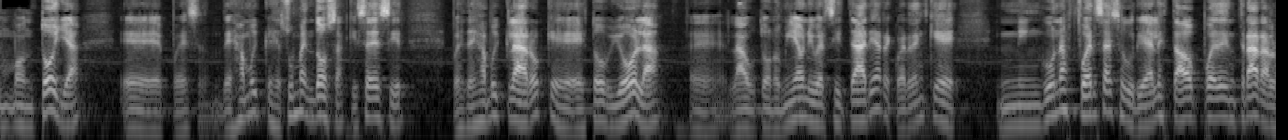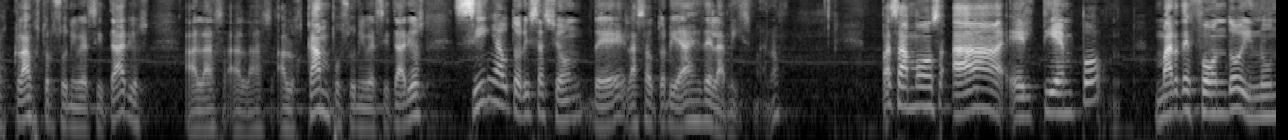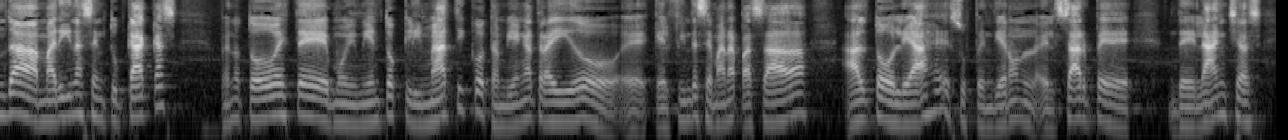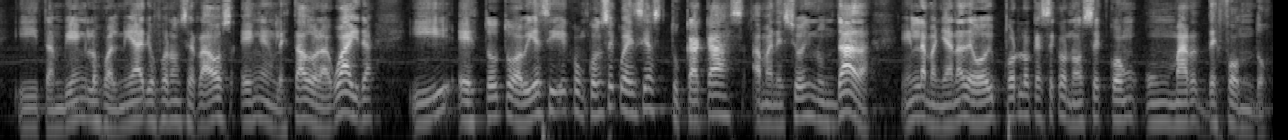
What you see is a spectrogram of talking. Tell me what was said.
Montoya, eh, pues deja muy, Jesús Mendoza, quise decir, pues deja muy claro que esto viola eh, la autonomía universitaria. Recuerden que ninguna fuerza de seguridad del Estado puede entrar a los claustros universitarios, a, las, a, las, a los campus universitarios, sin autorización de las autoridades de la misma. ¿no? Pasamos a el tiempo. Mar de fondo inunda marinas en Tucacas. Bueno, todo este movimiento climático también ha traído eh, que el fin de semana pasada alto oleaje, suspendieron el zarpe de lanchas y también los balnearios fueron cerrados en, el estado de La Guaira y esto todavía sigue con consecuencias. Tucacas amaneció inundada en la mañana de hoy por lo que se conoce con un mar de fondo.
